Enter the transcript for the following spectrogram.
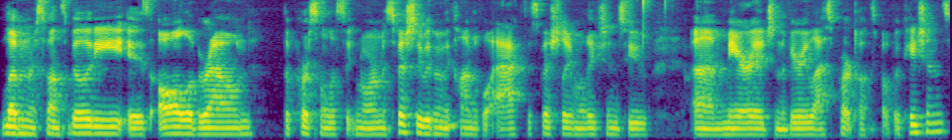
Love and Responsibility is all around the personalistic norm, especially within the conjugal act, especially in relation to um, marriage. And the very last part talks about vocations.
